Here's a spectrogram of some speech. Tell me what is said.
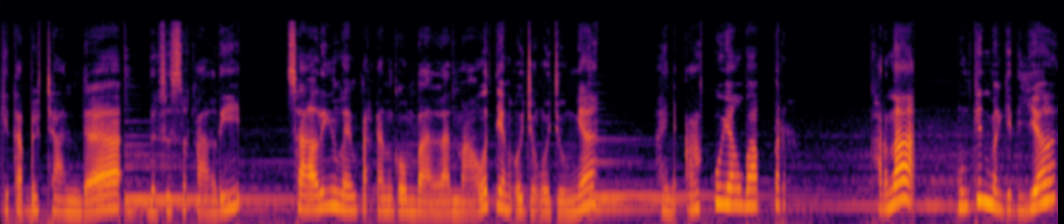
kita bercanda dan sesekali saling lemparkan gombalan maut yang ujung-ujungnya hanya aku yang baper. Karena mungkin bagi dia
